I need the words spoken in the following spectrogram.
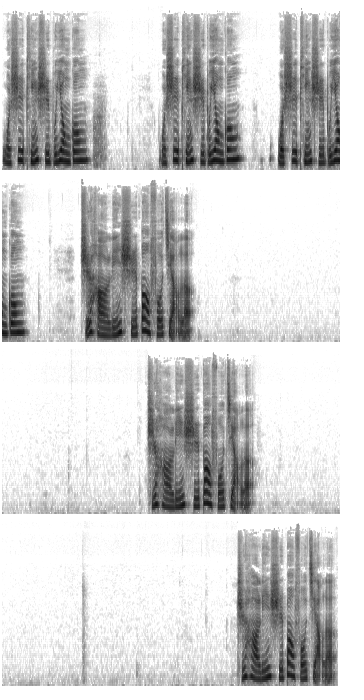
我是平时不用功。我是平时不用功。我是平时不用功。只好临时抱佛脚了。只好临时抱佛脚了。只好临时抱佛脚了。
